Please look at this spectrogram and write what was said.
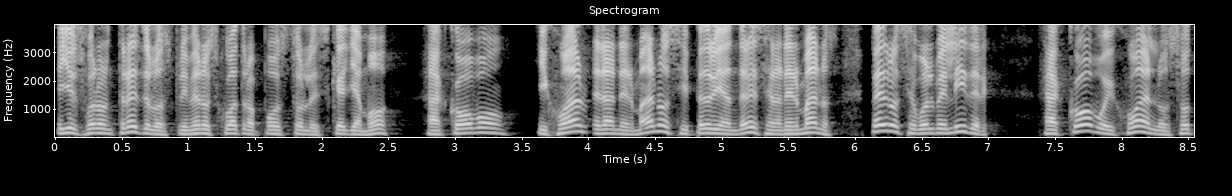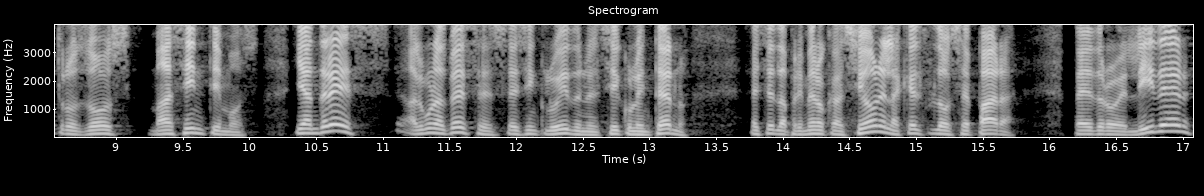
ellos fueron tres de los primeros cuatro apóstoles que él llamó. Jacobo y Juan eran hermanos y Pedro y Andrés eran hermanos. Pedro se vuelve líder. Jacobo y Juan, los otros dos más íntimos. Y Andrés, algunas veces, es incluido en el círculo interno. Esta es la primera ocasión en la que él los separa. Pedro el líder,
